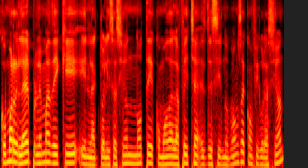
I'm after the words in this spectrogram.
Cómo arreglar el problema de que en la actualización no te acomoda la fecha, es decir, nos vamos a configuración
